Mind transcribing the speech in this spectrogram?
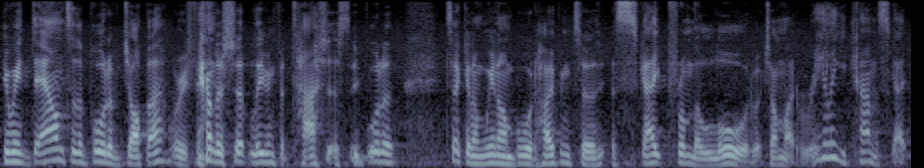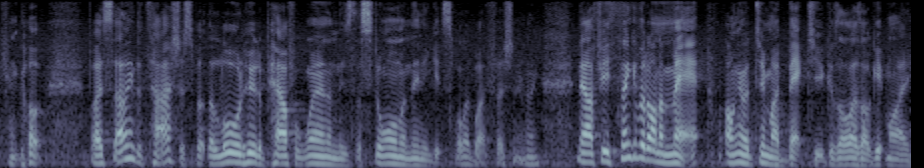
He went down to the port of Joppa, where he found a ship leaving for Tarshish. He bought a ticket and went on board, hoping to escape from the Lord, which I'm like, really? You can't escape from God by sailing to Tarshish. But the Lord heard a powerful wind, and there's the storm, and then he gets swallowed by a fish and everything. Now, if you think of it on a map, I'm going to turn my back to you because otherwise I'll get my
